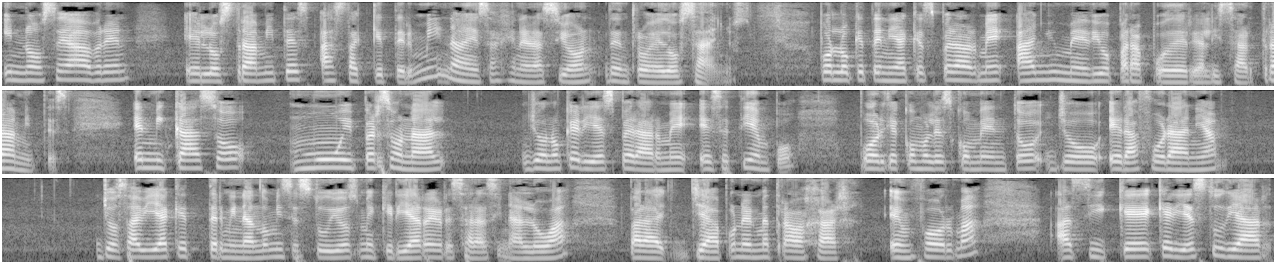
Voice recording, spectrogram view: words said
y no se abren eh, los trámites hasta que termina esa generación dentro de dos años, por lo que tenía que esperarme año y medio para poder realizar trámites. En mi caso, muy personal. Yo no quería esperarme ese tiempo porque como les comento, yo era foránea. Yo sabía que terminando mis estudios me quería regresar a Sinaloa para ya ponerme a trabajar en forma. Así que quería estudiar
